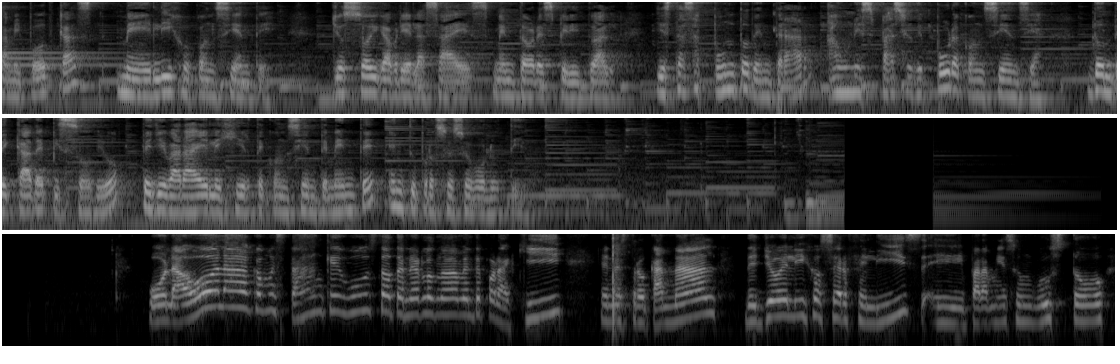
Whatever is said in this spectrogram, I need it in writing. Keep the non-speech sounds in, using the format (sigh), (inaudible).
A mi podcast Me Elijo Consciente. Yo soy Gabriela Sáez, mentor espiritual, y estás a punto de entrar a un espacio de pura conciencia, donde cada episodio te llevará a elegirte conscientemente en tu proceso evolutivo. Hola, hola, ¿cómo están? Qué gusto tenerlos nuevamente por aquí en nuestro canal de Yo elijo ser feliz. Eh, para mí es un gusto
